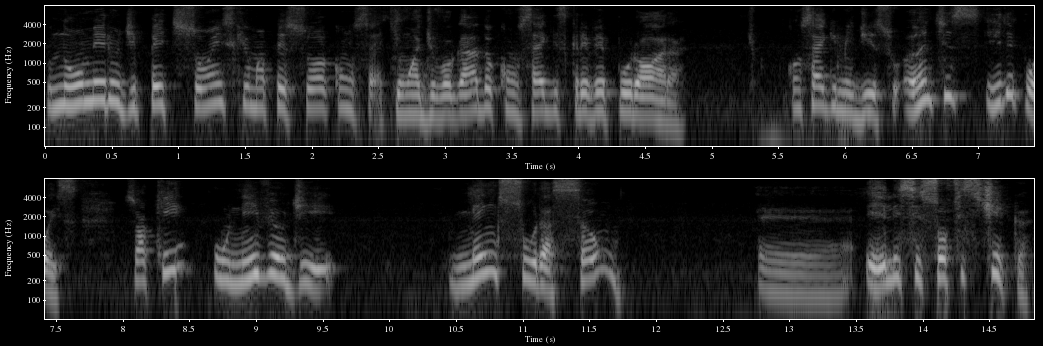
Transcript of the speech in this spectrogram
o número de petições que uma pessoa consegue, que um advogado consegue escrever por hora. Tipo, consegue medir isso antes e depois. Só que o nível de mensuração é, ele se sofistica,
